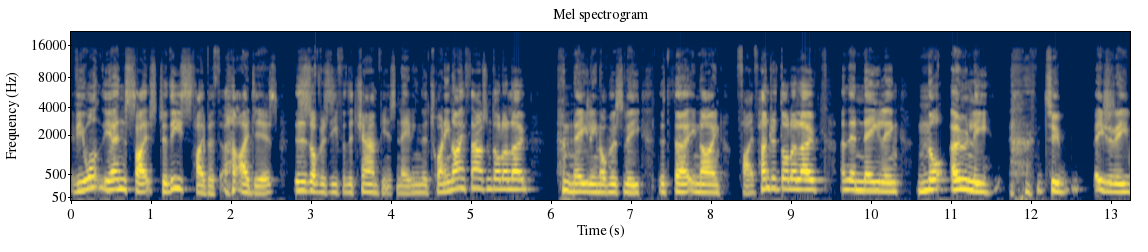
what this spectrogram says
If you want the insights to these type of ideas, this is obviously for the champions, nailing the $29,000 low, nailing obviously the 39 $500 low and then nailing not only to basically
